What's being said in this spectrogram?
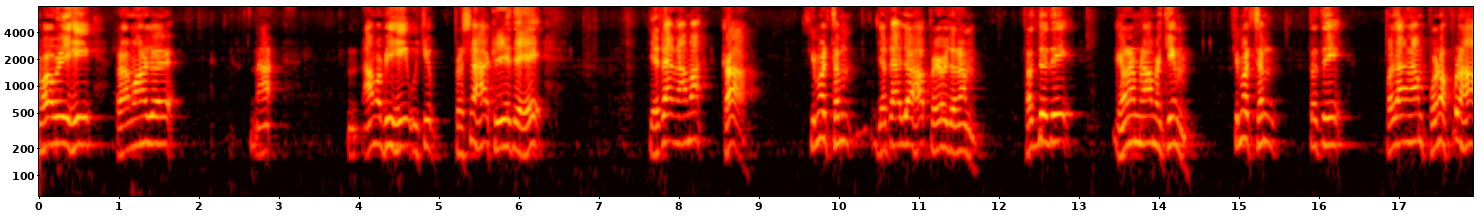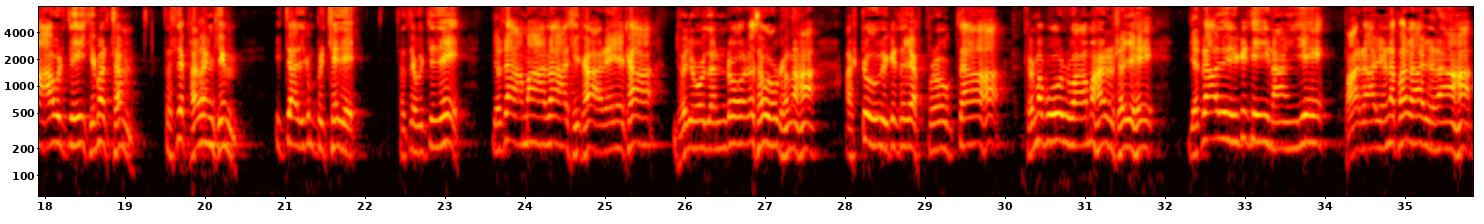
महानुभावैः रामानुज ना- नामभिः उच्य प्रश्नः क्रियते जटा नाम का? किमर्थं जटायाः प्रयोजनं? तद्वत् घनं नाम किं किमर्थं तत् पदानां पुनः पुनः आवृत्तिः किमर्थं? तस्य फलं किम्? इत्यादिकं पृच्छ्यते। तत्र उच्यते जटामाला शिखा रेखा ध्वजोदण्डो रथो घनः अष्टौ विकृतयः प्रोक्ताः क्रमपूर्वा महर्षयः जटादिविकृतीनां ये पारायणपरायणाः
